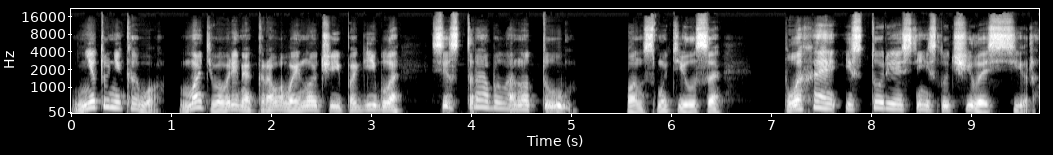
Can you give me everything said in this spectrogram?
нету никого. Мать во время кровавой ночи и погибла. Сестра была, но ту...» Он смутился. «Плохая история с ней случилась, Сир,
